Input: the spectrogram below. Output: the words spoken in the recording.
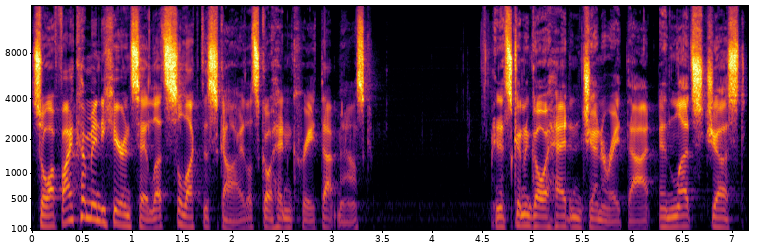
So if I come into here and say, let's select the sky, let's go ahead and create that mask. And it's gonna go ahead and generate that. And let's just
